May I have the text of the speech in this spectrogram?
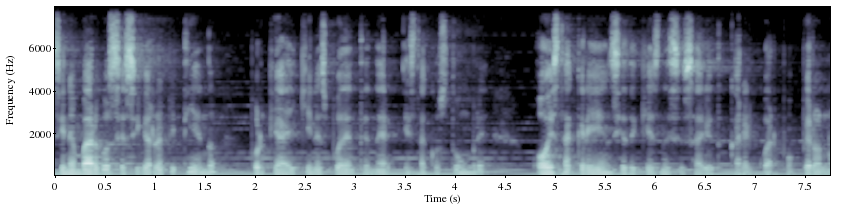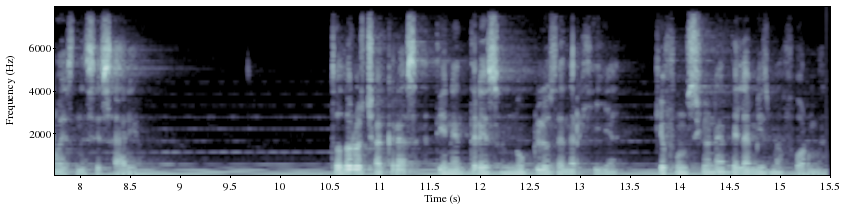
Sin embargo, se sigue repitiendo porque hay quienes pueden tener esta costumbre o esta creencia de que es necesario tocar el cuerpo, pero no es necesario. Todos los chakras tienen tres núcleos de energía que funcionan de la misma forma,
